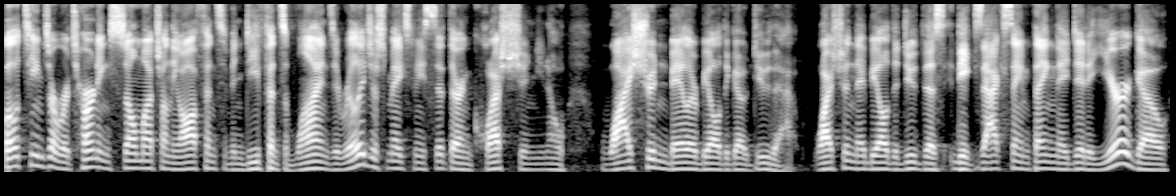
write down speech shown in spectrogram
both teams are returning so much on the offensive and defensive lines. It really just makes me sit there and question, you know, why shouldn't Baylor be able to go do that? Why shouldn't they be able to do this, the exact same thing they did a year ago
